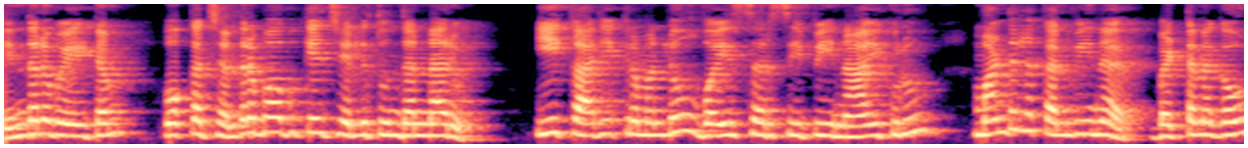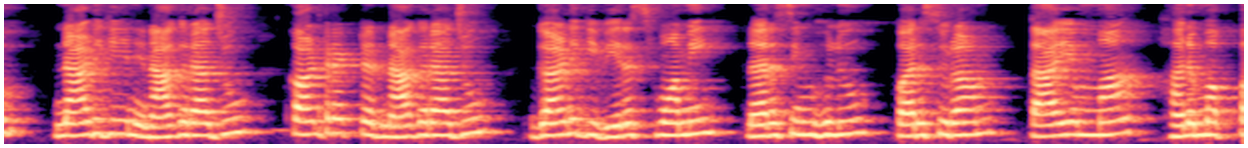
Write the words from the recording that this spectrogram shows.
నిందలు వేయటం ఒక్క చంద్రబాబుకే చెల్లుతుందన్నారు. ఈ కార్యక్రమంలో వైఎస్ఆర్సీపీ నాయకులు మండల కన్వీనర్ బెట్టనగౌడ్ నాడిగేని నాగరాజు కాంట్రాక్టర్ నాగరాజు గాణిగి వీరస్వామి నరసింహులు పరశురాం తాయమ్మ హనుమప్ప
